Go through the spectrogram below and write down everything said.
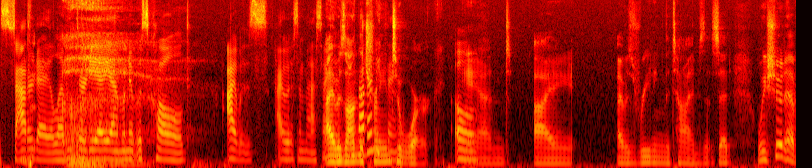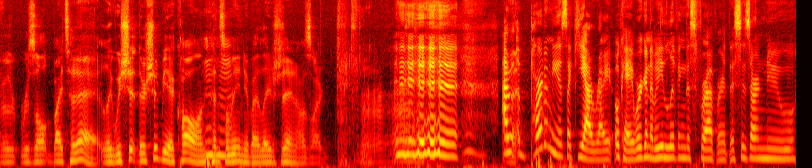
Saturday, 11:30 a.m. when it was called, I was I was a mess. I, I, was on the train about to work, Oh. and I, I was reading the Times and it said we should have a result by today. Like we should there should be a call in Mhm. Pennsylvania by later today. And I was like, I, uh, part of me is like, yeah, right. Okay, we're gonna be living this forever. This is our new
